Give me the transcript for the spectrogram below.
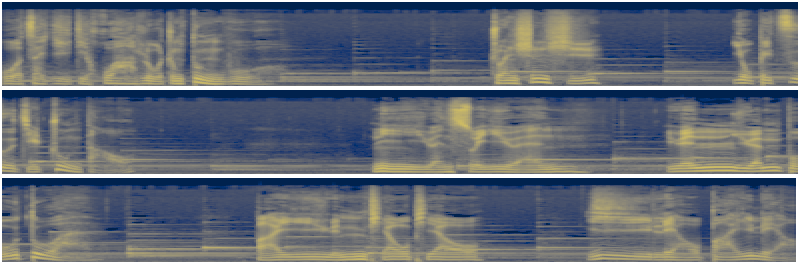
我在一地花落中顿悟，转身时又被自己撞倒。逆缘随缘，源源不断，白云飘飘，一了百了。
